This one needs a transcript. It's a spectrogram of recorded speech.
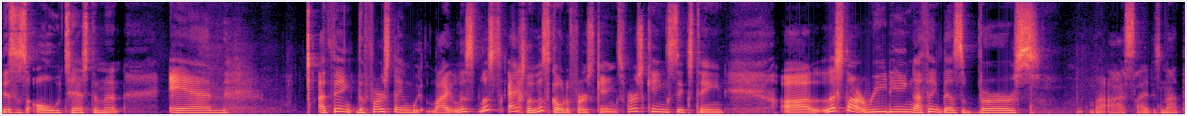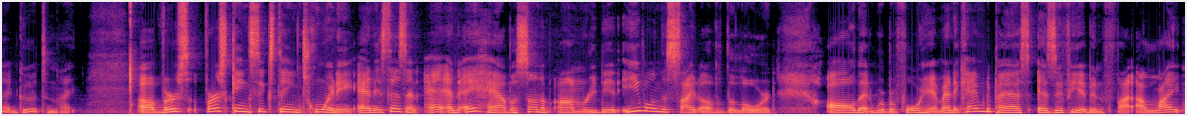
This is Old Testament, and I think the first thing we like let's let's actually let's go to First Kings. First Kings sixteen. Uh, let's start reading. I think that's verse. My eyesight is not that good tonight uh, verse First Kings sixteen twenty, and it says, and, and Ahab, a son of Omri, did evil in the sight of the Lord, all that were before him, and it came to pass as if he had been fi- a light.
